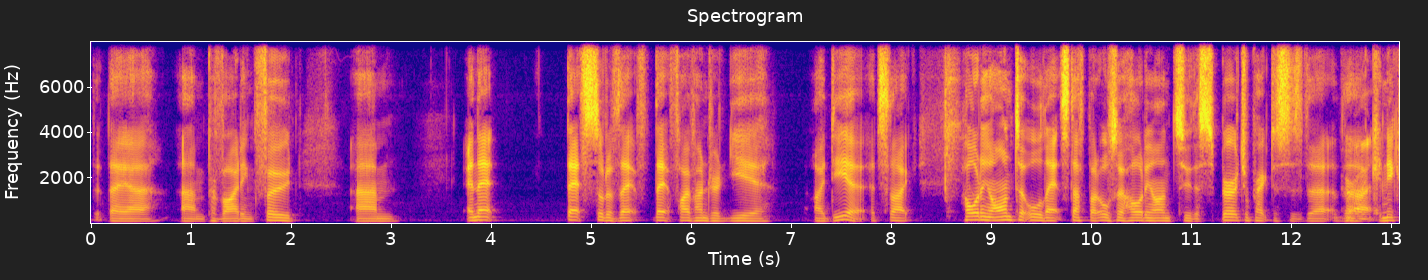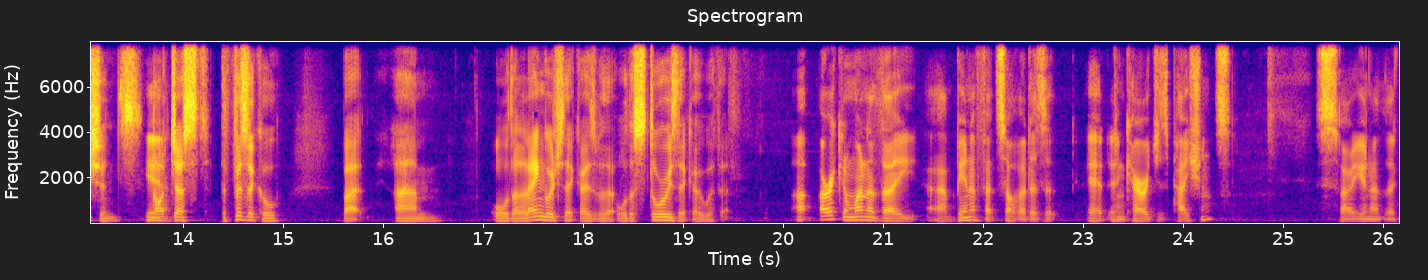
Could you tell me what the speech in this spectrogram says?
that they are um, providing food, um, and that that's sort of that that 500 year idea. It's like holding on to all that stuff, but also holding on to the spiritual practices, the the Right. connections, Yeah. not just the physical, but um, all the language that goes with it, or the stories that go with it. I reckon one of the uh, benefits of it is it, it encourages patience. So, you know, the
